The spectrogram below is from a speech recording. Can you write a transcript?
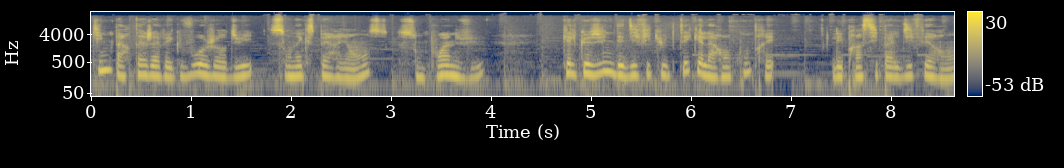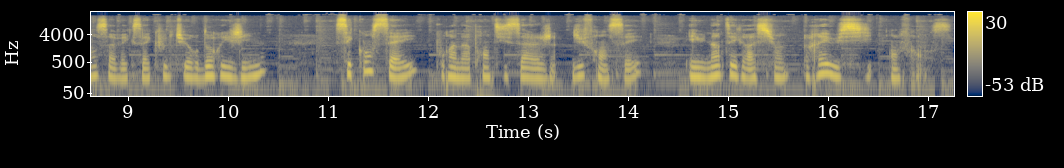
Kim partage avec vous aujourd'hui son expérience, son point de vue, quelques-unes des difficultés qu'elle a rencontrées, les principales différences avec sa culture d'origine, ses conseils pour un apprentissage du français et une intégration réussie en France.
